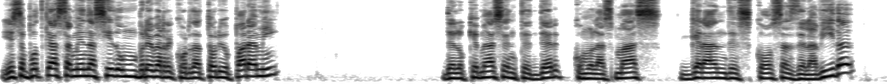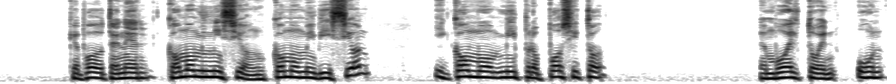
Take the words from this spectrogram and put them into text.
Y este podcast también ha sido un breve recordatorio para mí de lo que me hace entender como las más grandes cosas de la vida que puedo tener como mi misión, como mi visión y como mi propósito envuelto en un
